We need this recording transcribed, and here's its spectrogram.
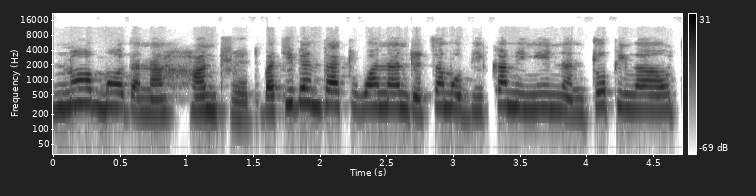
no more than 100. But even that 100, some will be coming in and dropping out,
